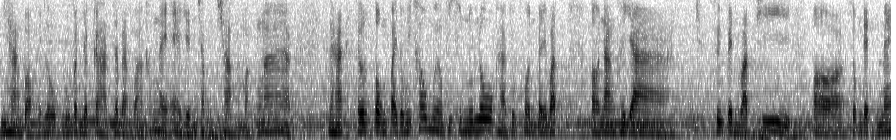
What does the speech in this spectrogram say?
นี่ฮะบอกให้โลกรู้บรรยากาศจะแบบว่าข้างในแอร์เย็นฉ่ำๆมากๆนะฮะแล้วตรงไปตรงนี้เข้าเมืองพิษณุโลกค่ะ ทุกคนไปวัดออนางพญาซึ่งเป็นวัดที่สมเด็จแม่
